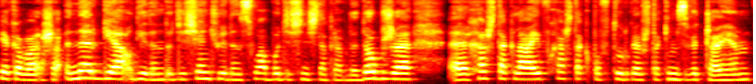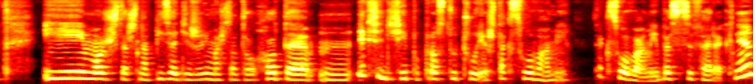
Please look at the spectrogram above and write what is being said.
Jaka wasza energia? Od 1 do 10, 1 słabo, 10 naprawdę dobrze. E, hashtag live, hashtag powtórka już takim zwyczajem. I możesz też napisać, jeżeli masz na to ochotę, mm, jak się dzisiaj po prostu czujesz, tak słowami. Tak słowami, bez cyferek, nie?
